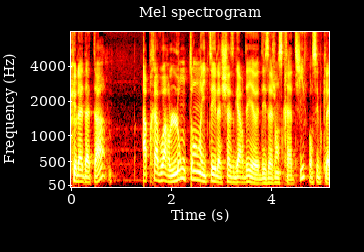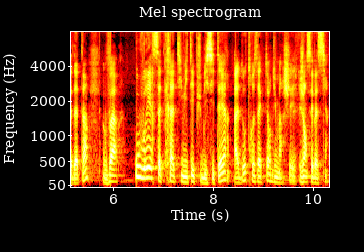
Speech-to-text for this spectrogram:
que la data, après avoir longtemps été la chasse gardée des agences créatives, pensez-vous que la data va ouvrir cette créativité publicitaire à d'autres acteurs du marché? Jean-Sébastien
